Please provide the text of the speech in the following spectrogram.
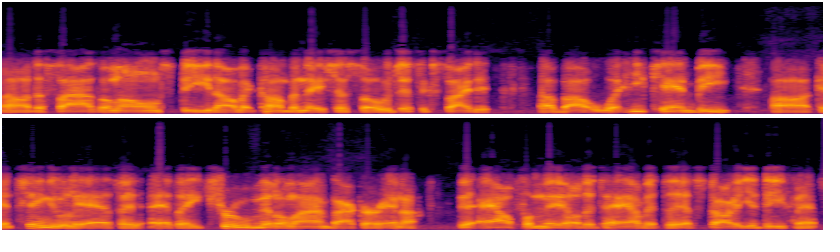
Uh, the size alone, speed, all that combination. So we're just excited about what he can be uh, continually as a as a true middle linebacker and a the alpha male to have at the start of your defense.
